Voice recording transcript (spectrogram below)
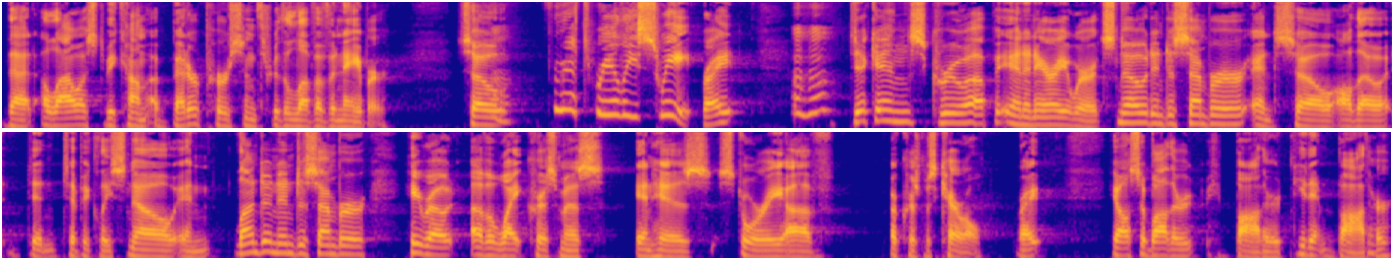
that allow us to become a better person through the love of a neighbor. So hmm. that's really sweet, right? Mm-hmm. Dickens grew up in an area where it snowed in December. And so, although it didn't typically snow in London in December, he wrote of a white Christmas in his story of A Christmas Carol, right? He also bothered, he bothered, he didn't bother,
